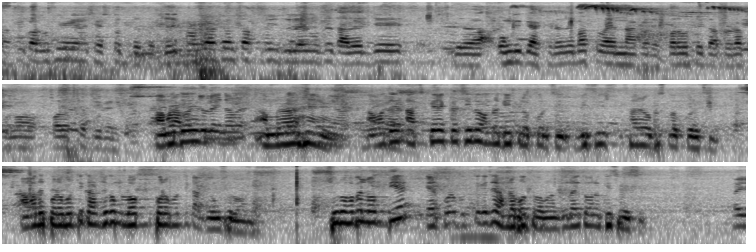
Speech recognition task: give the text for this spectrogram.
আজকে কর্মসূচি এখানে শেষ করতেছেন যদি প্রশাসন ছত্রিশ জুলাইয়ের মধ্যে তাদের যে অঙ্গীকার সেটা যদি বাস্তবায়ন না করে পরবর্তীতে আপনারা কোনো পদক্ষেপ দিবেন আমাদের আমরা হ্যাঁ আমাদের আজকের একটা ছিল আমরা গেট লক করেছি। বিসি স্যারের অফিস লক করেছি। আমাদের পরবর্তী কার্যক্রম লক পরবর্তী কার্যক্রম শুরু হবে। শুরু হবে লক দিয়ে এরপর থেকে যে আমরা বলতে পারব না। জুলাই তো অনেক কিছু হয়েছে। এই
